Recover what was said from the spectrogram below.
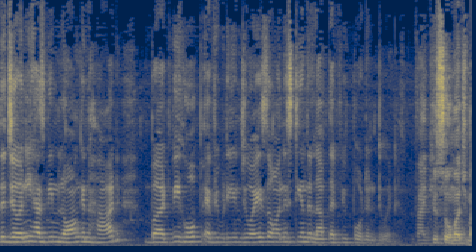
the journey has been long and hard. But we hope everybody enjoys the honesty and the love that we poured into it. Thank you so much, ma'am.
